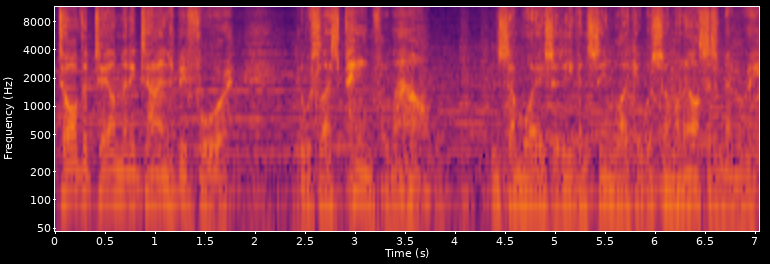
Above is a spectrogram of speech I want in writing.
You told the tale many times before. It was less painful now. In some ways, it even seemed like it was someone else's memory.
